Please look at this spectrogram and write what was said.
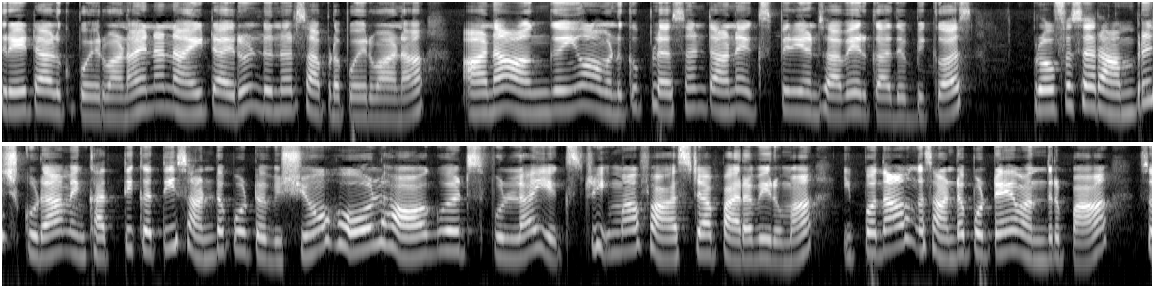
கிரேட் ஹாலுக்கு போயிடுவானா ஏன்னா நைட் ஆயிரும் டின்னர் சாப்பிட போயிடுவானா ஆனால் அங்கேயும் அவனுக்கு ப்ளசண்ட்டான எக்ஸ்பீரியன்ஸாகவே இருக்காது பிகாஸ் ப்ரொஃபஸர் அம்ரிஷ் கூட அவன் கத்தி கத்தி சண்டை போட்ட விஷயம் ஹோல் ஹாக்வர்ட்ஸ் ஃபுல்லாக எக்ஸ்ட்ரீமாக ஃபாஸ்ட்டாக பரவிடுமா? இப்போ தான் அவங்க சண்டை போட்டே வந்திருப்பான். ஸோ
